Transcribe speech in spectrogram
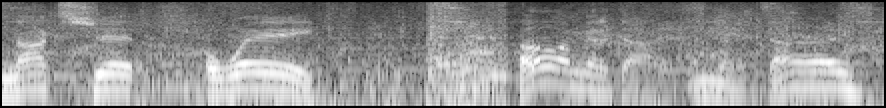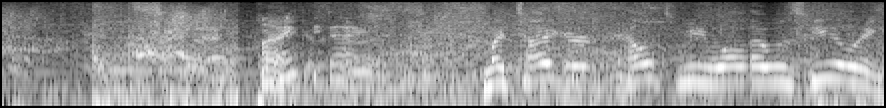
knocks shit away. Oh, I'm gonna die. I'm gonna die. I hope you don't. My tiger helped me while I was healing.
